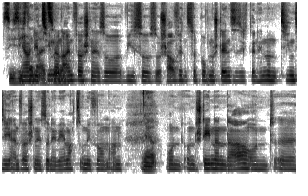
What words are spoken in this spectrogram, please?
sie sich ja, dann und die als ziehen so dann einfach schnell so, wie so, so Schaufensterpuppen, stellen sie sich dann hin und ziehen sich einfach schnell so eine Wehrmachtsuniform an Ja. und, und stehen dann da und äh,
